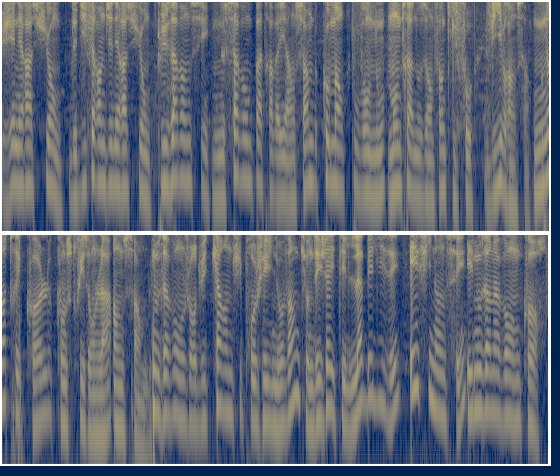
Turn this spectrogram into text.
générations, de différentes générations plus avancées, ne savons pas travailler ensemble, comment pouvons-nous montrer à nos enfants qu'il faut vivre ensemble? Notre école, construisons-la ensemble. Nous avons aujourd'hui 48 projets innovants qui ont déjà été labellisés et financés, et nous en avons encore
